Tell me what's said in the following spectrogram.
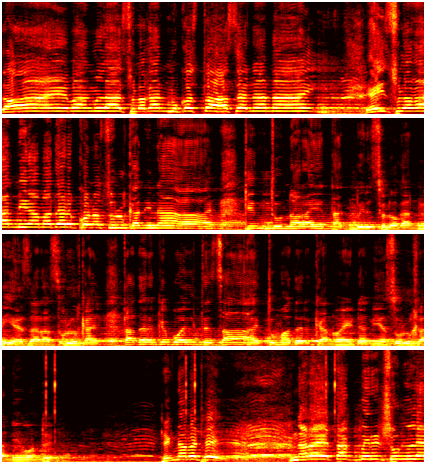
জয় বাংলা স্লোগান মুখস্থ আছে না নাই? এই স্লোগান নিয়ে আমাদের কোনো চুলকানি নাই। কিন্তু নারায়ে তাকবির স্লোগান নিয়ে যারা চুলকায়, তাদেরকে বলতে চায়, তোমাদের কেন এটা নিয়ে চুলকানি ওঠে? ঠিক না বেঠে নারায়ে তাকবীর শুনলে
